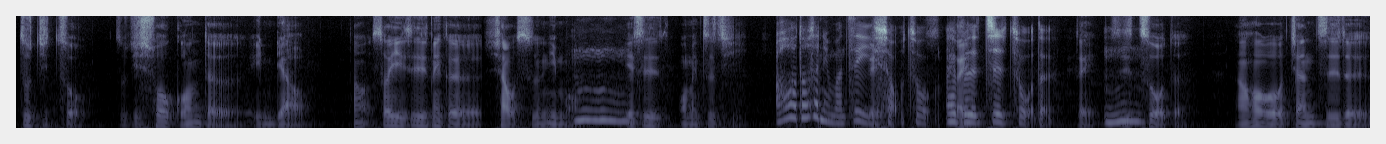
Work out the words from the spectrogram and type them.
自己做自己手工的饮料，然后所以是那个酵素柠檬，也是我们自己哦，都是你们自己手做，哎，不是制作的，对，制作的，然后姜汁的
